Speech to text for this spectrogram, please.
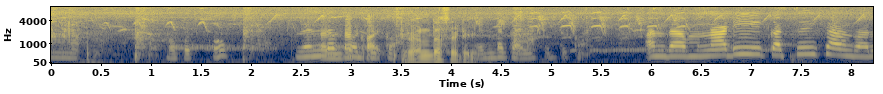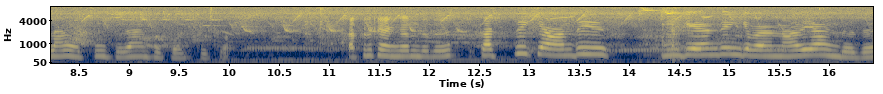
ஆமாம் வெண்டை செடி. வெண்டைக்காய் அந்த முன்னாடி கத்திரிக்காய் அதெல்லாம் வெட்டிட்டு தான் இப்போ போட்டுக்கோ கத்திரிக்காய் எங்கே இருந்தது? கத்திரிக்காய் வந்து இங்கேருந்து இங்கே வர நிறையா இருந்தது.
